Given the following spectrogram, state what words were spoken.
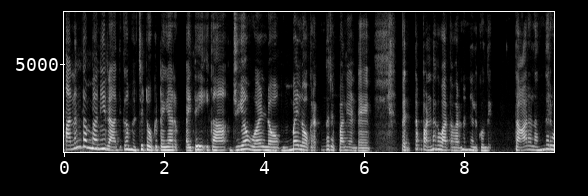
అనంత్ రాధిక మధ్యట ఒకటయ్యారు అయితే ఇక జియో వరల్డ్లో ముంబైలో ఒక రకంగా చెప్పాలి అంటే పెద్ద పండగ వాతావరణం నెలకొంది. తారలందరూ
